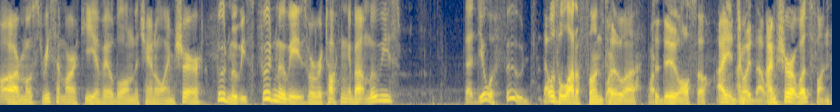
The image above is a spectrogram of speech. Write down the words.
our most recent marquee available on the channel. I'm sure Food movies. food movies, where we're talking about movies that deal with food. That was a lot of fun to uh, to do. Also, I enjoyed I'm, that one. I'm sure it was fun.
